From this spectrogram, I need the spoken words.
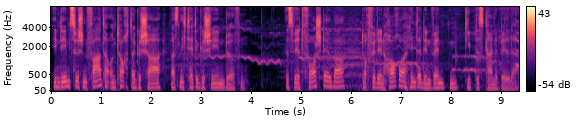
in dem zwischen Vater und Tochter geschah, was nicht hätte geschehen dürfen. Es wird vorstellbar, doch für den Horror hinter den Wänden gibt es keine Bilder.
